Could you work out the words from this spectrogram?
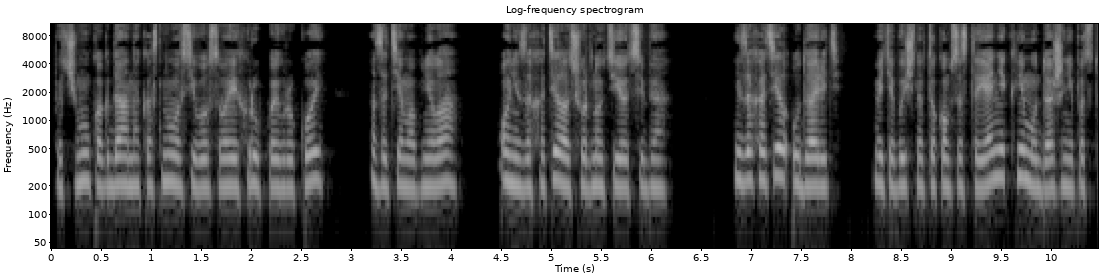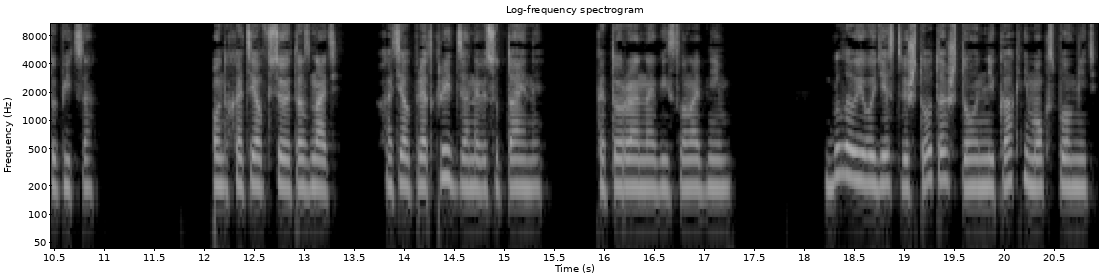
Почему, когда она коснулась его своей хрупкой рукой, а затем обняла, он не захотел отшвырнуть ее от себя? Не захотел ударить, ведь обычно в таком состоянии к нему даже не подступиться. Он хотел все это знать, хотел приоткрыть занавесу тайны, которая нависла над ним. Было в его детстве что-то, что он никак не мог вспомнить,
